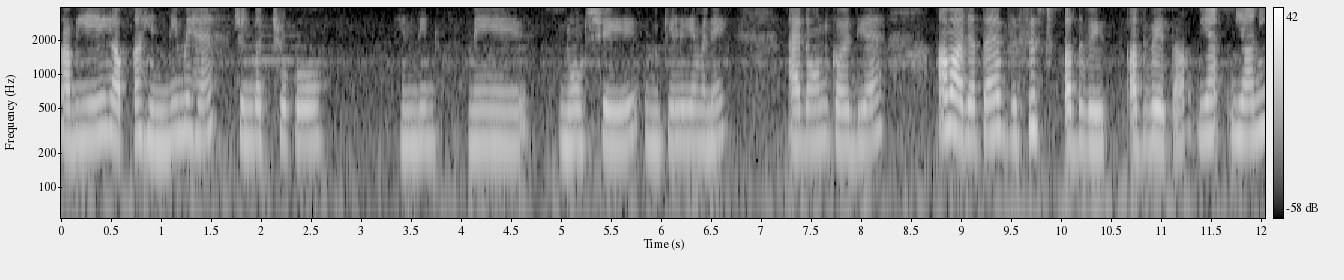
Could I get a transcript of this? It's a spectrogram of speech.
अब ये आपका हिंदी में है, जिन बच्चों को हिंदी में नोट्स चाहिए, उनके लिए मैंने ऐड ऑन कर दिया है। अब आ जाता है विशिष्ट अद्वैत अद्वैता। या, यानी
